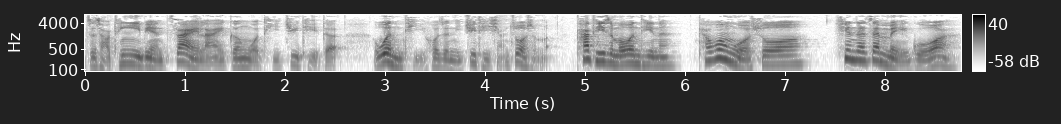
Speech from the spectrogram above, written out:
至少听一遍，再来跟我提具体的问题，或者你具体想做什么？他提什么问题呢？他问我说。现在在美国啊，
